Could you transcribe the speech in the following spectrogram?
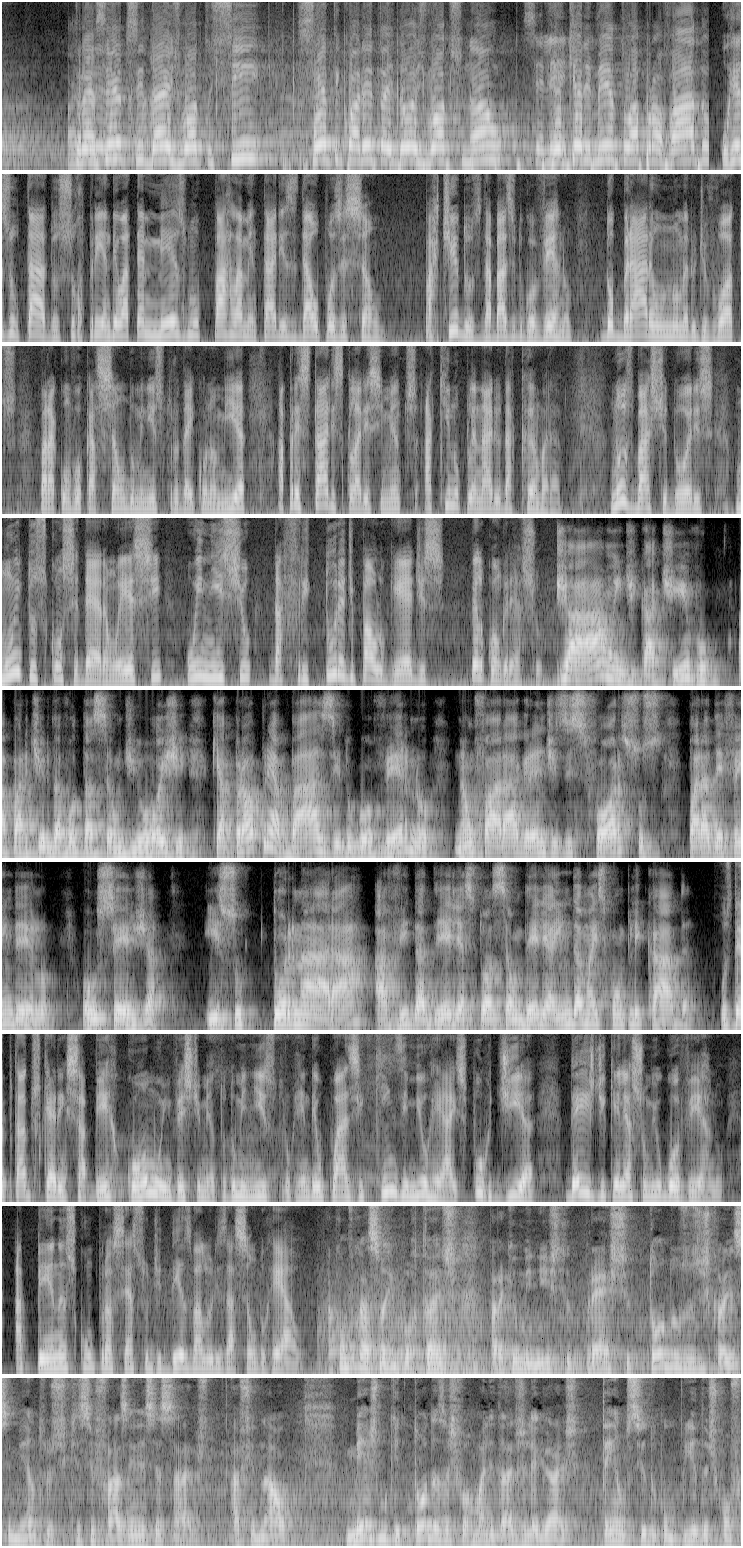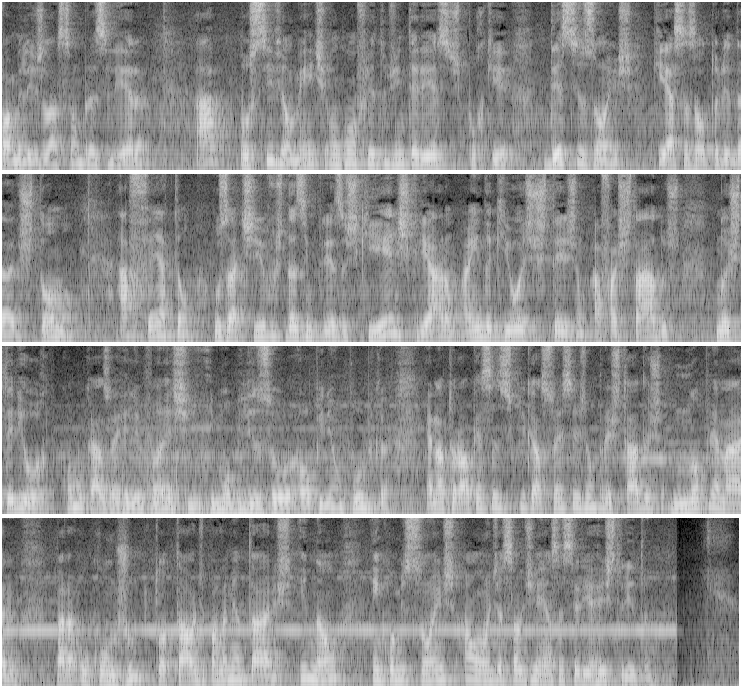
310 votos sim, 142 votos não. Excelente. Requerimento aprovado. O resultado surpreendeu até mesmo parlamentares da oposição. Partidos da base do governo dobraram o número de votos para a convocação do ministro da Economia a prestar esclarecimentos aqui no plenário da Câmara. Nos bastidores, muitos consideram esse o início da fritura de Paulo Guedes pelo Congresso. Já há um indicativo, a partir da votação de hoje, que a própria base do governo não fará grandes esforços para defendê-lo. Ou seja, isso tornará a vida dele, a situação dele ainda mais complicada. Os deputados querem saber como o investimento do ministro rendeu quase 15 mil reais por dia desde que ele assumiu o governo, apenas com o processo de desvalorização do real. A convocação é importante para que o ministro preste todos os esclarecimentos que se fazem necessários. Afinal, mesmo que todas as formalidades legais tenham sido cumpridas conforme a legislação brasileira, há possivelmente um conflito de interesses, porque decisões que essas autoridades tomam afetam os ativos das empresas que eles criaram, ainda que hoje estejam afastados no exterior. Como o caso é relevante e mobilizou a opinião pública, é natural que essas explicações sejam prestadas no plenário para o conjunto total de parlamentares e não em comissões onde essa audiência seria restrita.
